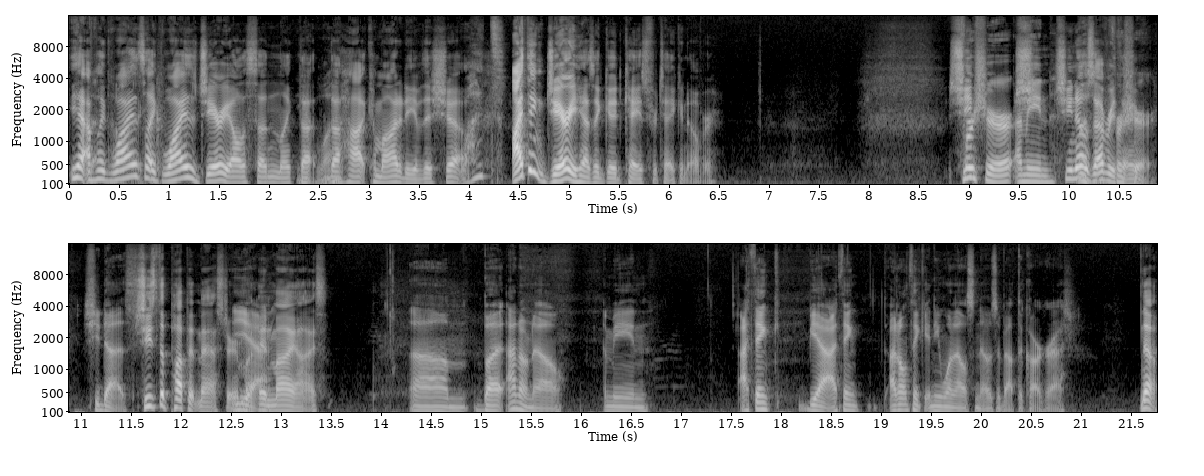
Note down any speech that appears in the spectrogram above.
yeah I'm that like why is like why is Jerry all of a sudden like the Yeah, the hot commodity of this show? What? I think Jerry has a good case for taking over. She, for sure I mean she knows listen, everything. for sure she does She's the puppet master in, Yeah. my, in my eyes. um but I don't know I mean I think yeah I think I don't think anyone else knows about the car crash No,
